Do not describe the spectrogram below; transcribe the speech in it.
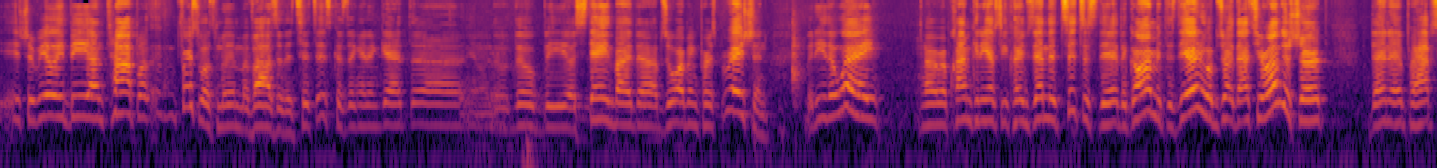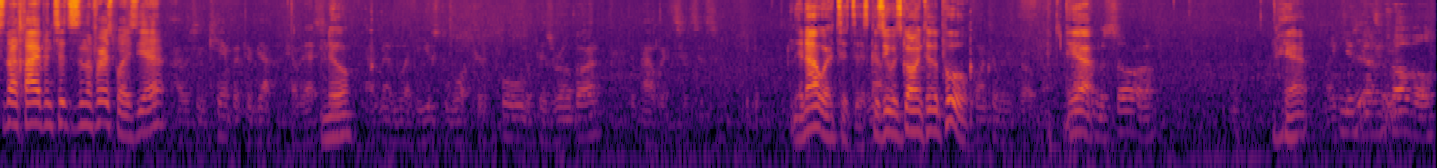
It should really be on top of. First of all, it's mavaza the tzitzis because they're going to get, uh, you know, they'll, they'll be uh, stained by the absorbing perspiration. But either way, uh, Reb Chaim Kanievsky claims then the tzitzis there, the garment is there to absorb. That's your undershirt. Then uh, perhaps it's not chayv in tzitzis in the first place. Yeah. I was in camp with Rabbi No. They're not wear tzitzis because he was going to the pool. Yeah. Yeah. Like in trouble.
